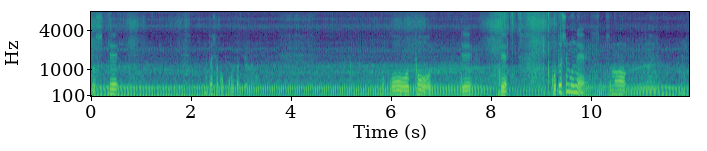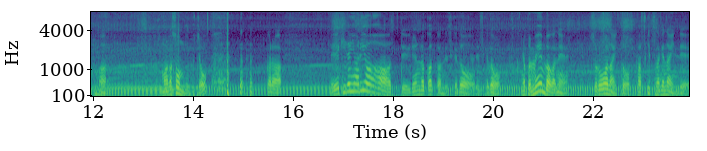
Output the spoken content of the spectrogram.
そして、確かここだったよな。ここを通って、で、今年もね、その、まあ、マラソン部部長？から、駅伝やるよって連絡あったんですけど、ですけど、やっぱりメンバーがね、揃わないと、たすきつなげないんで、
